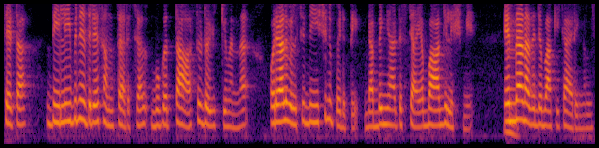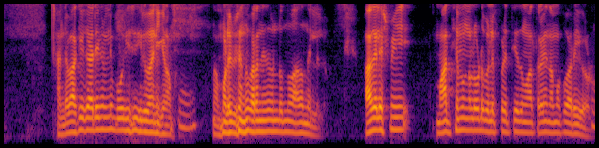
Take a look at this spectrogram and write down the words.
ചേട്ടാ ദിലീപിനെതിരെ സംസാരിച്ചാൽ മുഖത്ത് ആസിഡ് ഒഴിക്കുമെന്ന് ഒരാൾ വിളിച്ച് ഭീഷണിപ്പെടുത്തി ഡബ്ബിംഗ് ആർട്ടിസ്റ്റായ ഭാഗ്യലക്ഷ്മി എന്താണ് അതിന്റെ ബാക്കി കാര്യങ്ങൾ? അതിന്റെ ബാക്കി കാര്യങ്ങളിൽ പോലീസ് തീരുമാനിക്കണം. നമ്മളിവരെന്ന് പറഞ്ഞതുകൊണ്ടൊന്നും ആകുന്നില്ലല്ലോ. ഭാഗ്യലക്ഷ്മി മാധ്യമങ്ങളോട് വെളിപ്പെടുത്തിയത് മാത്രമേ നമുക്കും അറിയുള്ളൂ.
